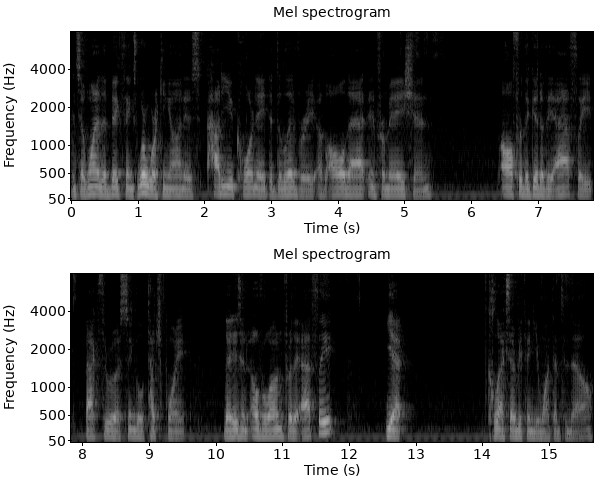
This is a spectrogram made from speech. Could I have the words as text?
And so one of the big things we're working on is how do you coordinate the delivery of all that information, all for the good of the athlete, back through a single touch point that isn't overwhelming for the athlete, yet collects everything you want them to know.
